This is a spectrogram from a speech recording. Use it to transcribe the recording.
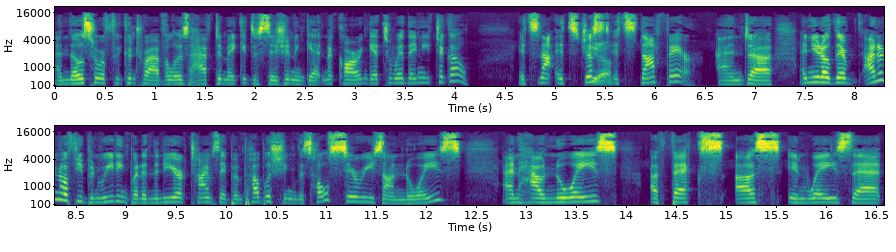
and those who are frequent travelers have to make a decision and get in a car and get to where they need to go. It's not. It's just. Yeah. It's not fair. And uh, and you know, they're. I don't know if you've been reading, but in the New York Times, they've been publishing this whole series on noise and how noise affects us in ways that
